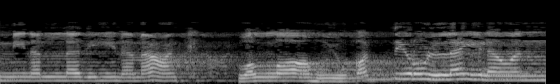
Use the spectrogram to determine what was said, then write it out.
من الذين معك والله يقدر الليل والنهار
